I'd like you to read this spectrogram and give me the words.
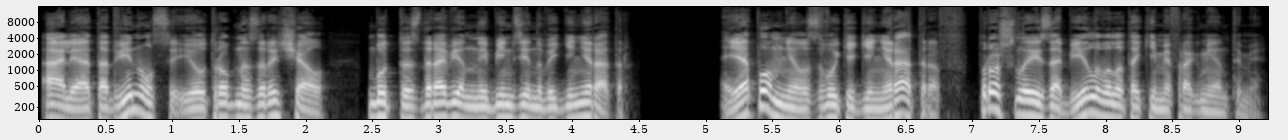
Али отодвинулся и утробно зарычал, будто здоровенный бензиновый генератор. Я помнил звуки генераторов, прошлое изобиловало такими фрагментами.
